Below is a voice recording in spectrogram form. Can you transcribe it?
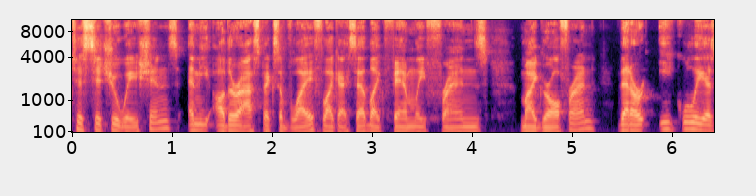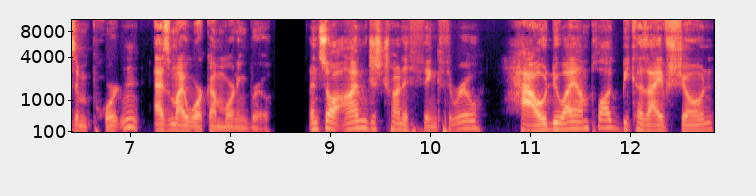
to situations and the other aspects of life, like I said, like family, friends, my girlfriend, that are equally as important as my work on Morning Brew. And so I'm just trying to think through how do I unplug because I have shown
